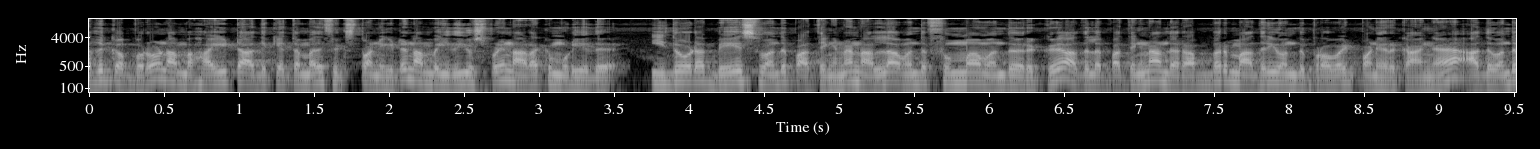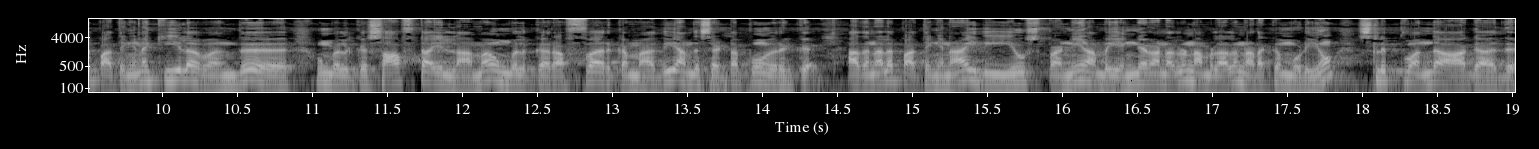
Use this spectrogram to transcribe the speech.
அதுக்கப்புறம் நம்ம ஹைட் அதுக்கேற்ற மாதிரி ஃபிக்ஸ் பண்ணிக்கிட்டு நம்ம இது யூஸ் பண்ணி நடக்க முடியுது. இதோட பேஸ் வந்து பார்த்தீங்கன்னா நல்லா வந்து ஃபும்மா வந்து இருக்குது அதில் பார்த்தீங்கன்னா அந்த ரப்பர் மாதிரி வந்து ப்ரொவைட் பண்ணியிருக்காங்க அது வந்து பார்த்தீங்கன்னா கீழே வந்து உங்களுக்கு சாஃப்டாக இல்லாமல் உங்களுக்கு ரஃப்பாக இருக்க மாதிரி அந்த செட்டப்பும் இருக்குது அதனால் பார்த்தீங்கன்னா இது யூஸ் பண்ணி நம்ம எங்கே வேணாலும் நம்மளால் நடக்க முடியும். ஸ்லிப் வந்து ஆகாது.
